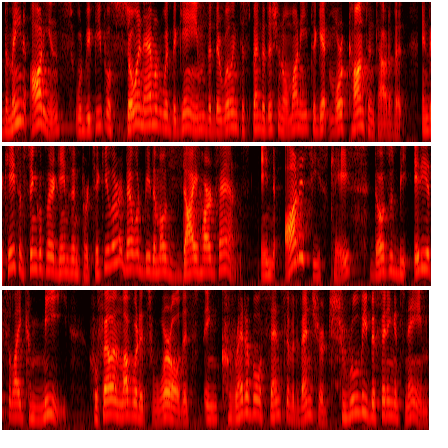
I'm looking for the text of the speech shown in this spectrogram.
The main audience would be people so enamored with the game that they're willing to spend additional money to get more content out of it. In the case of single player games in particular, that would be the most die-hard fans. In Odyssey's case, those would be idiots like me, who fell in love with its world, its incredible sense of adventure, truly befitting its name,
